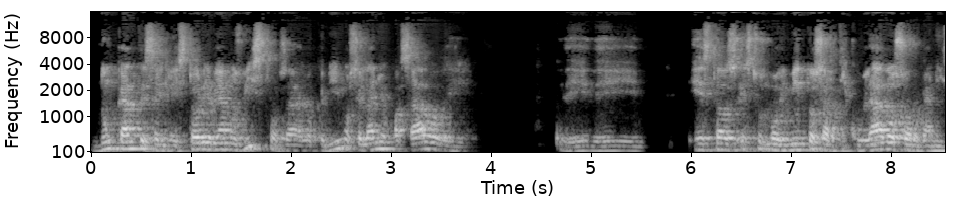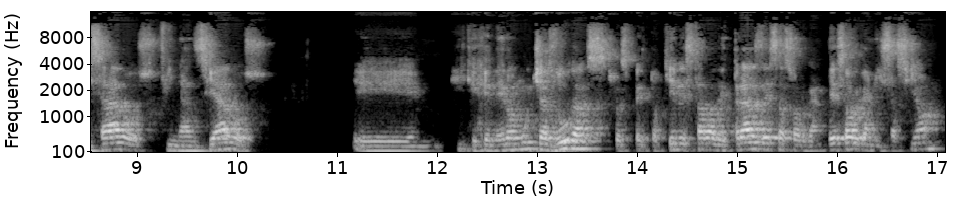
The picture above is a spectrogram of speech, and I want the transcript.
nunca antes en la historia habíamos visto, o sea, lo que vimos el año pasado de, estos, movimientos articulados, organizados, financiados, eh, y que generó muchas dudas respecto a quién estaba detrás de, esa organización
